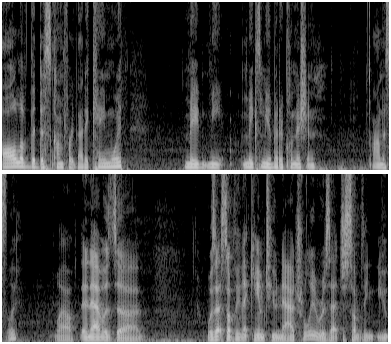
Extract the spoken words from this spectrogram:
all of the discomfort that it came with made me makes me a better clinician honestly. Wow. And that was uh was that something that came to you naturally or was that just something you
